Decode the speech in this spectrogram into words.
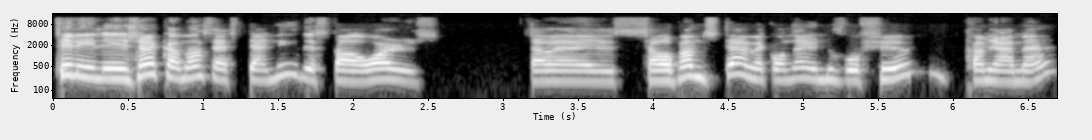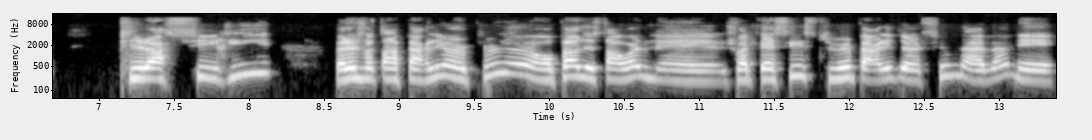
Tu sais, les, les gens commencent à se tanner de Star Wars. Ça va, ça va prendre du temps avant qu'on ait un nouveau film, premièrement. Puis leur série, ben là, je vais t'en parler un peu. On parle de Star Wars, mais je vais te laisser si tu veux parler d'un film avant. Mais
